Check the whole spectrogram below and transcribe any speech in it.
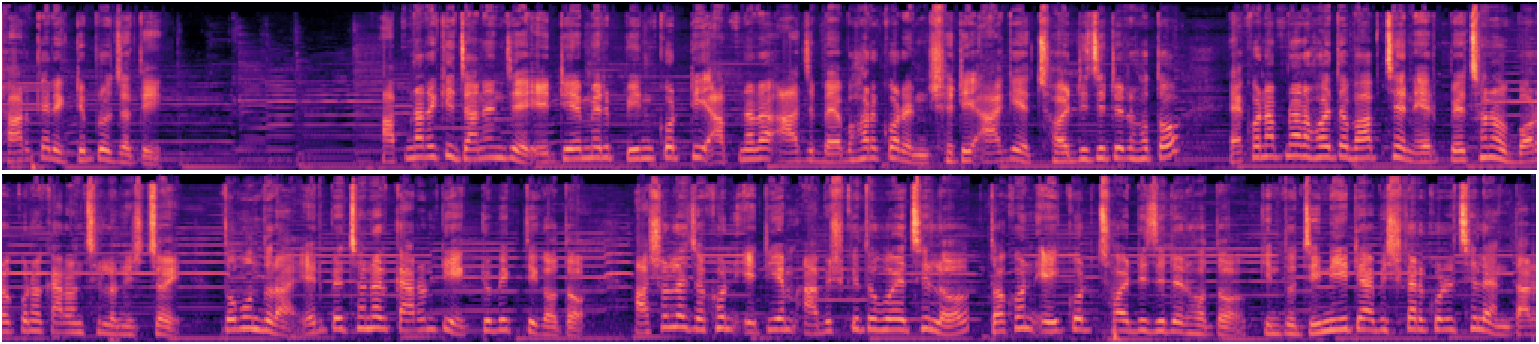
শার্কের একটি প্রজাতি। আপনারা কি জানেন যে এটিএম এর পিন কোডটি আপনারা আজ ব্যবহার করেন সেটি আগে ছয় ডিজিটের হতো? এখন আপনারা হয়তো ভাবছেন, এর পেছনেও বড় কোনো কারণ ছিল নিশ্চয়ই। তো বন্ধুরা, এর পেছনের কারণটি একটু ব্যক্তিগত। আসলে যখন এটিএম আবিষ্কৃত হয়েছিল, তখন এই কোড ছয় ডিজিটের হতো। কিন্তু যিনি এটি আবিষ্কার করেছিলেন, তার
